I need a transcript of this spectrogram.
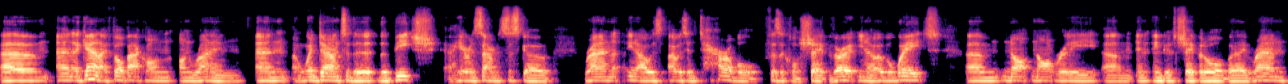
um, and again i fell back on on running and I went down to the the beach here in san francisco ran you know i was i was in terrible physical shape very you know overweight um, not not really um, in, in good shape at all but i ran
